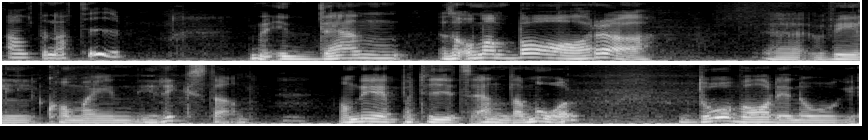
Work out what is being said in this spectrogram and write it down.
alternativ? Men i den, alltså om man bara eh, vill komma in i riksdagen, om det är partiets enda mål, då var det nog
